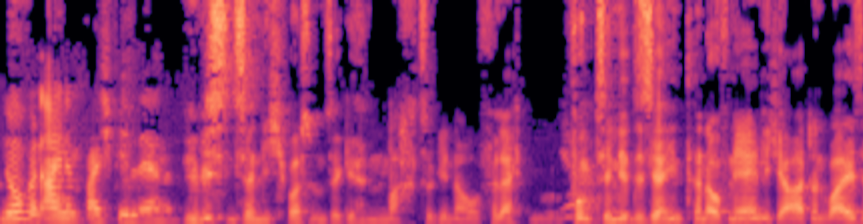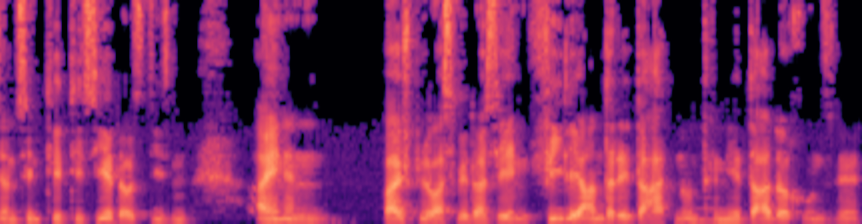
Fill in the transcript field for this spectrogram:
nur von einem Beispiel lernen. Wir wissen ja nicht, was unser Gehirn macht so genau. Vielleicht ja. funktioniert es ja intern auf eine ähnliche Art und Weise und synthetisiert aus diesem einen Beispiel, was wir da sehen, viele andere Daten und trainiert dadurch unsere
